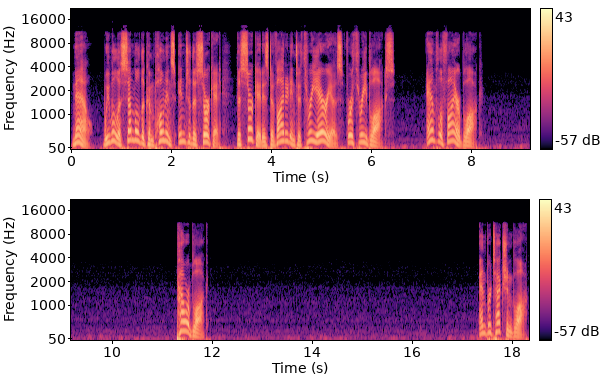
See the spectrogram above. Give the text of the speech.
Now, we will assemble the components into the circuit. The circuit is divided into three areas for three blocks. Amplifier block, power block. and protection block.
